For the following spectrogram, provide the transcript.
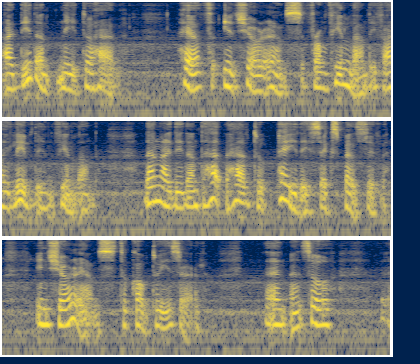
I didn't need to have health insurance from Finland if I lived in Finland. Then I didn't ha- have to pay this expensive insurance to come to Israel. And, and so uh,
